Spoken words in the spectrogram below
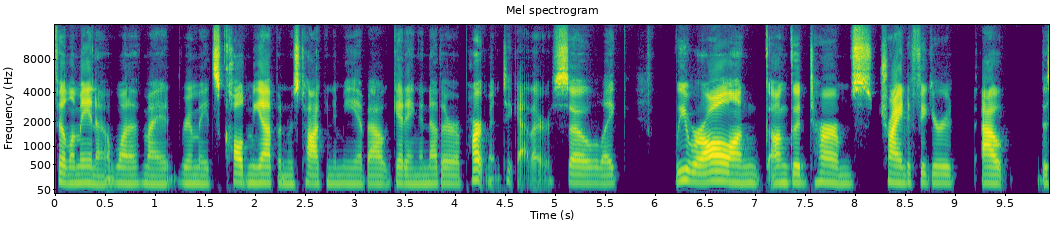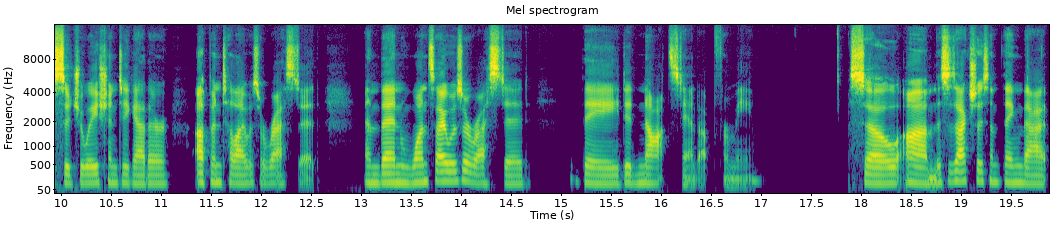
Philomena, one of my roommates, called me up and was talking to me about getting another apartment together. So like we were all on on good terms trying to figure out the situation together up until I was arrested. And then once I was arrested, they did not stand up for me. So um, this is actually something that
